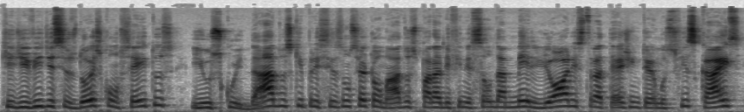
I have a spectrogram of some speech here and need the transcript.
que divide esses dois conceitos e os cuidados que precisam ser tomados para a definição da melhor estratégia em termos fiscais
